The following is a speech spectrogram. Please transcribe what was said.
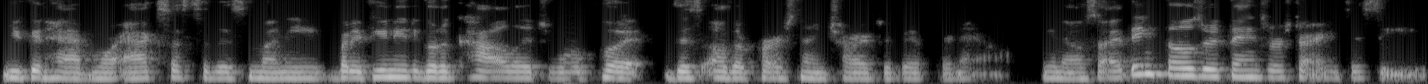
you can have more access to this money. But if you need to go to college, we'll put this other person in charge of it for now. You know, so I think those are things we're starting to see.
